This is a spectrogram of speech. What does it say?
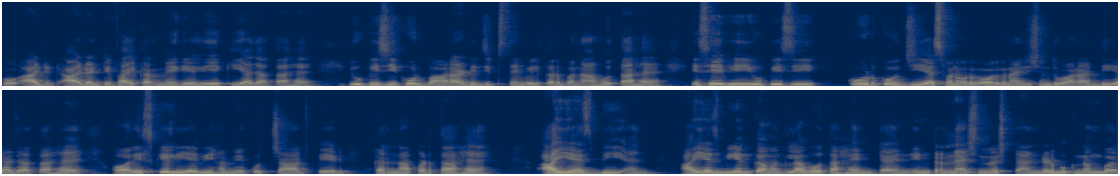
को आइडेंटिफाई करने के लिए किया जाता है। यूपीसी कोड 12 डिजिट से मिलकर बना होता है। इसे भी यूपीसी कोड को जीएस1 ऑर्गेनाइजेशन द्वारा दिया जाता है और इसके लिए भी हमें कुछ चार्ज पेड करना पड़ता है। I S B N I S B N का मतलब होता है इंटरनेशनल स्टैंडर्ड बुक नंबर।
